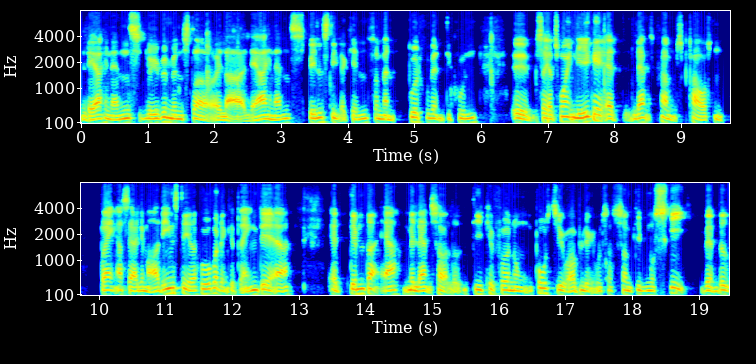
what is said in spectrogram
lære hinandens løbemønstre eller lære hinandens spillestil at kende, som man burde forvente, de kunne. Øh, så jeg tror egentlig ikke, at landskampspausen bringer særlig meget. Det eneste, jeg håber, den kan bringe, det er, at dem, der er med landsholdet, de kan få nogle positive oplevelser, som de måske, hvem ved,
